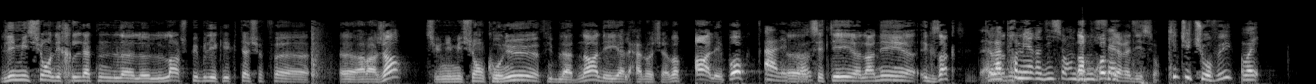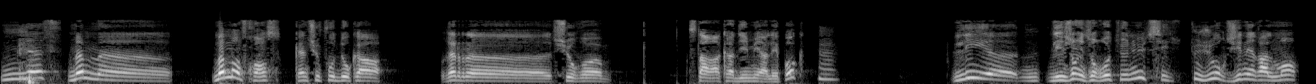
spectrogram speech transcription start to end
l'émission اللي خلات ال large public يكتشف آه، آه، رجاء c'est une émission connue في بلادنا اللي هي الحان والشباب à l'époque À l'époque. c'était l'année exacte La première édition en la première 2007 édition كي تجي تشوفي Oui. الناس même même en France كنشوفوا donc غير sur Star Academy à l'époque Hmm. les euh, les gens ils ont retenu c'est toujours généralement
